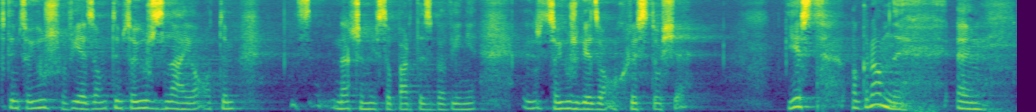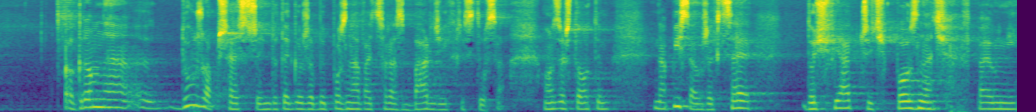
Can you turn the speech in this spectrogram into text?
w tym, co już wiedzą, tym, co już znają, o tym, na czym jest oparte zbawienie, co już wiedzą o Chrystusie. Jest ogromny, ogromna, e, duża przestrzeń do tego, żeby poznawać coraz bardziej Chrystusa. On zresztą o tym napisał, że chce doświadczyć, poznać w pełni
